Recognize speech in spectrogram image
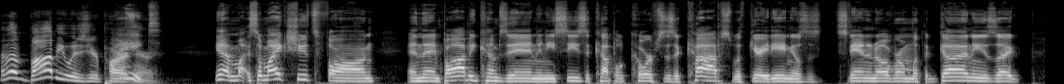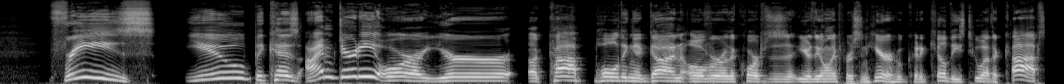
I thought Bobby was your partner. Right. Yeah, so Mike shoots Fong, and then Bobby comes in and he sees a couple corpses of cops with Gary Daniels standing over him with a gun. He's like, freeze you because I'm dirty, or you're a cop holding a gun over the corpses. You're the only person here who could have killed these two other cops.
